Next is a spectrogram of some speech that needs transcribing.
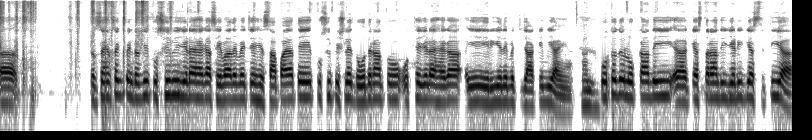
ਅ ਤਰਸੇਮ ਸਿੰਘ ਪਿੰਡਰ ਜੀ ਤੁਸੀਂ ਵੀ ਜਿਹੜਾ ਹੈਗਾ ਸੇਵਾ ਦੇ ਵਿੱਚ ਹਿੱਸਾ ਪਾਇਆ ਤੇ ਤੁਸੀਂ ਪਿਛਲੇ 2 ਦਿਨਾਂ ਤੋਂ ਉੱਥੇ ਜਿਹੜਾ ਹੈਗਾ ਇਹ ਏਰੀਆ ਦੇ ਵਿੱਚ ਜਾ ਕੇ ਵੀ ਆਏ ਆ। ਉੱਥੇ ਦੇ ਲੋਕਾਂ ਦੀ ਕਿਸ ਤਰ੍ਹਾਂ ਦੀ ਜਿਹੜੀ ਕਿ ਸਥਿਤੀ ਆ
